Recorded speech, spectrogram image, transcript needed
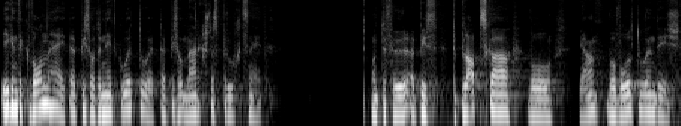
Irgendeine Gewohnheit, etwas, was dir nicht gut tut, etwas, wo du merkst, das braucht es nicht. Und dafür etwas, den Platz geben, wo, ja, wo wohltuend ist,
